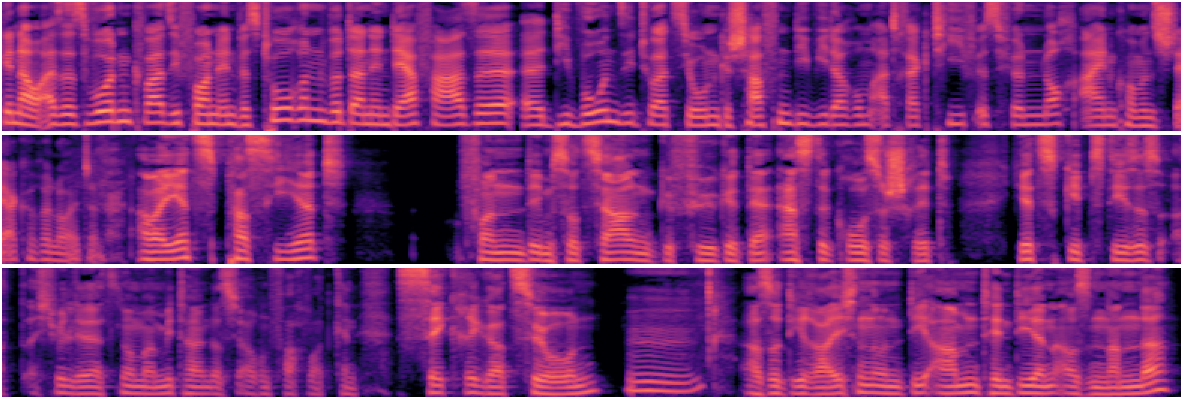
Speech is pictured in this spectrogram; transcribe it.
Genau, also es wurden quasi von Investoren, wird dann in der Phase äh, die Wohnsituation geschaffen, die wiederum attraktiv ist für noch einkommensstärkere Leute. Aber jetzt passiert von dem sozialen Gefüge der erste große Schritt. Jetzt gibt's dieses, ich will dir jetzt nur mal mitteilen, dass ich auch ein Fachwort kenne, Segregation. Mhm. Also die Reichen und die Armen tendieren auseinander.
